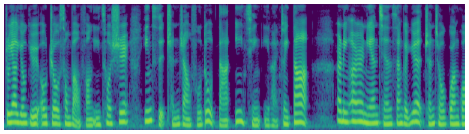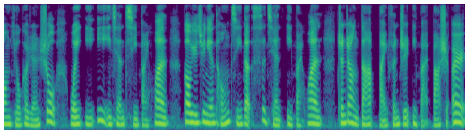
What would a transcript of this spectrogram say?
主要由于欧洲松绑防疫措施，因此成长幅度达疫情以来最大。二零二二年前三个月，全球观光游客人数为一亿一千七百万，高于去年同期的四千一百万，成长达百分之一百八十二。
